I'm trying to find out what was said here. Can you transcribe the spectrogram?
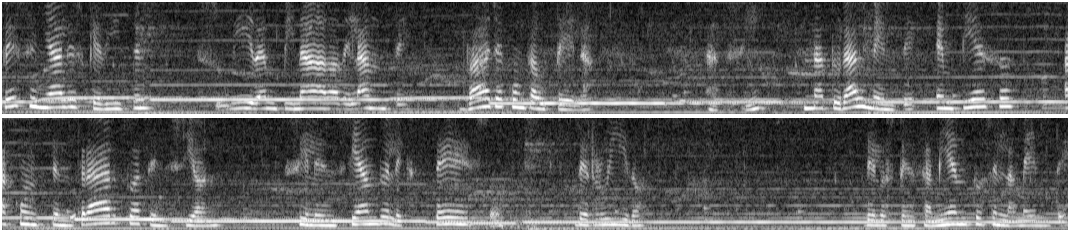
ves señales que dicen subida empinada adelante, vaya con cautela. Así, naturalmente, empiezas a concentrar tu atención, silenciando el exceso de ruido de los pensamientos en la mente.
